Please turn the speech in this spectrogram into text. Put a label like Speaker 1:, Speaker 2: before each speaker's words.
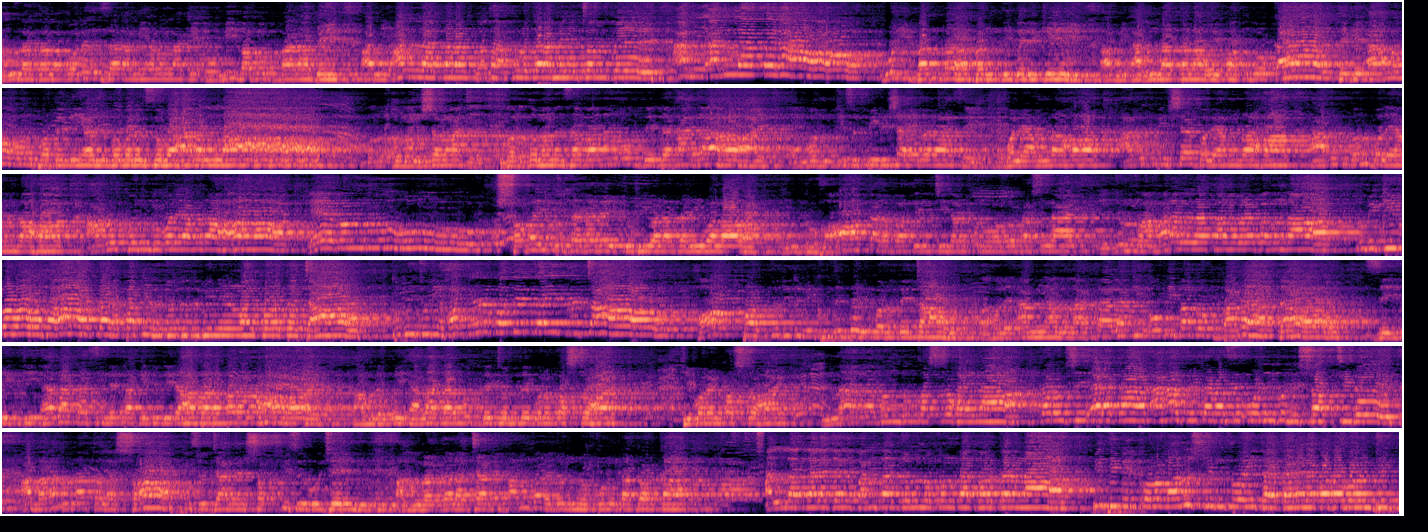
Speaker 1: আল্লাহ বলেন, যারা আমি আল্লাহকে অভিভাবক বানাবে, আমি আল্লাহ তাআলার কথাগুলো যারা মেনে চলবে, আমি আল্লাহ তাআলা ওই বান্দা বান্দীদেরকে, আমি আল্লাহ তাআলা ওই অন্ধকার থেকে আলোর পথে নিয়ে আসব বলে সুবহানাল্লাহ। বর্তমান সমাজে বর্তমান জামানার মধ্যে দেখা যায়, এমন কিছু পীর সাহেবেরা আছে, বলে আমরা হক, আরও পীর সাহেব বলে আমরা হক, আরও দল বলে আমরা হক, আরও বন্ধু বলে আমরা হক। এ বন্ধু, সবাই তো দেখা যায় টুপিওয়ালা, দাড়িওয়ালা, কিন্তু হক আর বাতিল চিনার কোনো অবকাশ নাই। এই জন্য আমার আল্লাহ বান্দা, তুমি কি করো হক আর বাতিল যদি তুমি নির্ণয় করতে চাও, তুমি যদি হকের পথ যদি তুমি খুঁজে বের করতে চাও, তাহলে আমি আল্লাহ তাআলা কি অভিভাবক বানা দাও? যে ব্যক্তি এলাকা ছিলে তাকে যদি রাহাবার বাড়ানো হয়, তাহলে ওই এলাকার মধ্যে চলতে কোনো কষ্ট হয়? কি বলেন কষ্ট হয়? না না বন্ধু, কষ্ট হয় না। কারণ সেই এলাকার আনাচে কানাচে অলিগলি সব ছিল। আমার আল্লাহ তালা সব কিছু জানেন সব কিছু বুঝেন। আল্লাহ তালা জানে বান্দার জন্য কোনটা দরকার। আল্লাহ তারা বান্দার জন্য কোনটা দরকার না, পৃথিবীর কোন মানুষ কিন্তু এইটা জানে না, কথা বলেন ঠিক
